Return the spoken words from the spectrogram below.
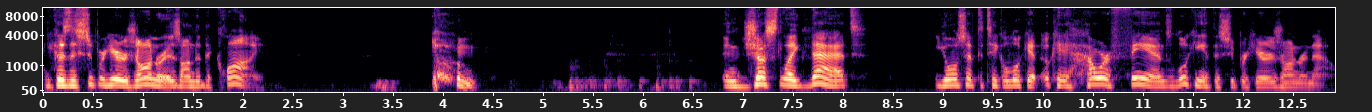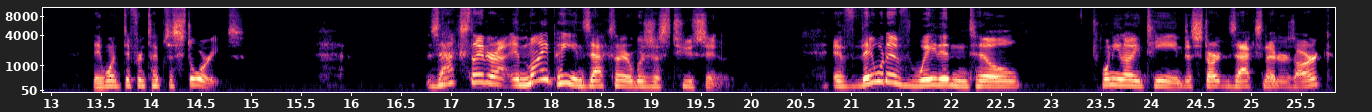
because the superhero genre is on the decline. and just like that, you also have to take a look at okay, how are fans looking at the superhero genre now? They want different types of stories. Zack Snyder, in my opinion, Zack Snyder was just too soon. If they would have waited until 2019 to start Zack Snyder's arc,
